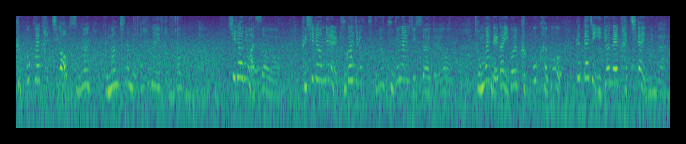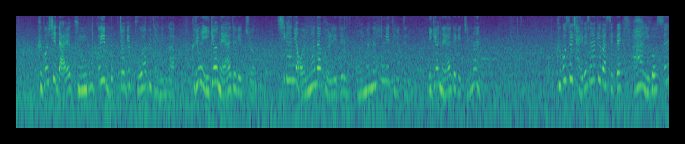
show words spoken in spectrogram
극복할 가치가 없으면 도망치는 것도 하나의 방법입니다. 시련이 왔어요. 그 시련을 두 가지로 구- 구분할 수 있어야 돼요. 정말 내가 이걸 극복하고 끝까지 이겨낼 가치가 있는가? 그것이 나의 궁극의 목적에 부합이 되는가? 그러면 이겨내야 되겠죠. 시간이 얼마나 걸리든 얼마나 힘이 들든 이겨내야 되겠지만 그것을 자기가 생각해 봤을 때, 아, 이것은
